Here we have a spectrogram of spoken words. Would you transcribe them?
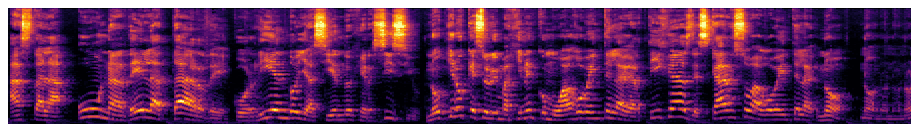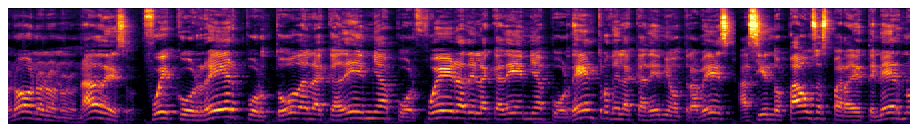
hasta la 1 de la tarde, corriendo y haciendo ejercicio. No quiero que se lo imaginen como hago 20 lagartijas, descanso, hago 20 la No, no, no, no, no, no, no, no, no, nada de eso. Fue correr por toda la academia, por fuera de la academia, por dentro de la academia otra vez, haciendo pausas para detenernos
